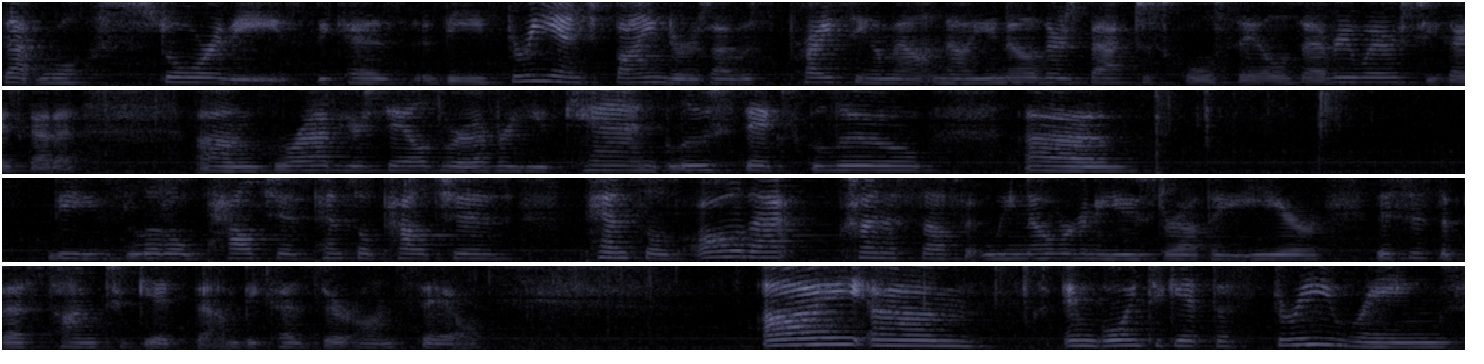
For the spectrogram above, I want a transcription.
that will store these because the three inch binders I was pricing them out. Now you know there's back to school sales everywhere so you guys got to um, grab your sales wherever you can. Glue sticks glue um, these little pouches pencil pouches pencils all that kind of stuff that we know we're going to use throughout the year. This is the best time to get them because they're on sale. I um, am going to get the three rings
